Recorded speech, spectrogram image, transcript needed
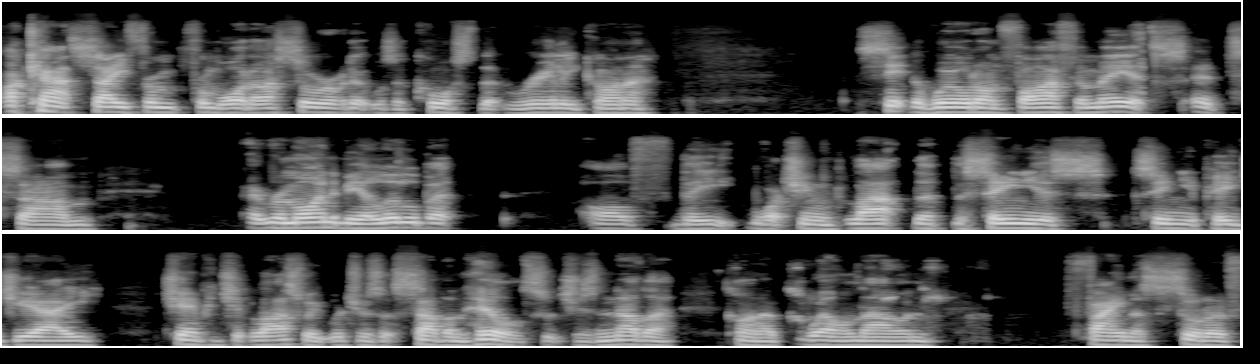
I can't say from from what I saw of it. It was a course that really kind of set the world on fire for me. It's it's um it reminded me a little bit of the watching la- the, the seniors senior PGA championship last week, which was at Southern Hills, which is another kind of well known, famous sort of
